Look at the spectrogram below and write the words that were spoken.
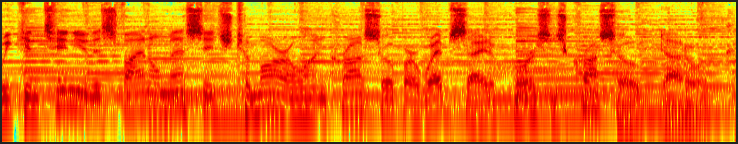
We continue this final message tomorrow on Crosshope. Our website, of course, is crosshope.org.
